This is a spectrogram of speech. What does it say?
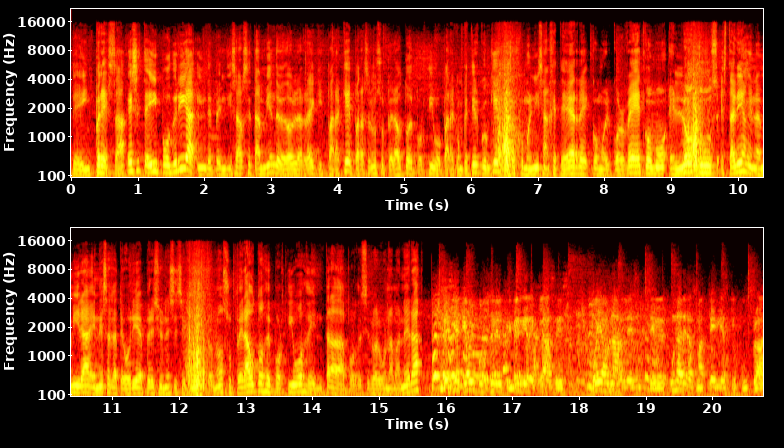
de, impresa, STI podría independizarse también de WRX. ¿Para qué? Para hacer un superauto deportivo, para competir con quién? Carros como el Nissan GTR, como el Corvette, como el Lotus, estarían en la mira en esa categoría de precio en ese segmento, ¿no? Superautos deportivos de entrada, por decirlo de alguna manera. Decía que hoy por ser el primer día de clases voy a hablarles de una de las materias que ocupa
